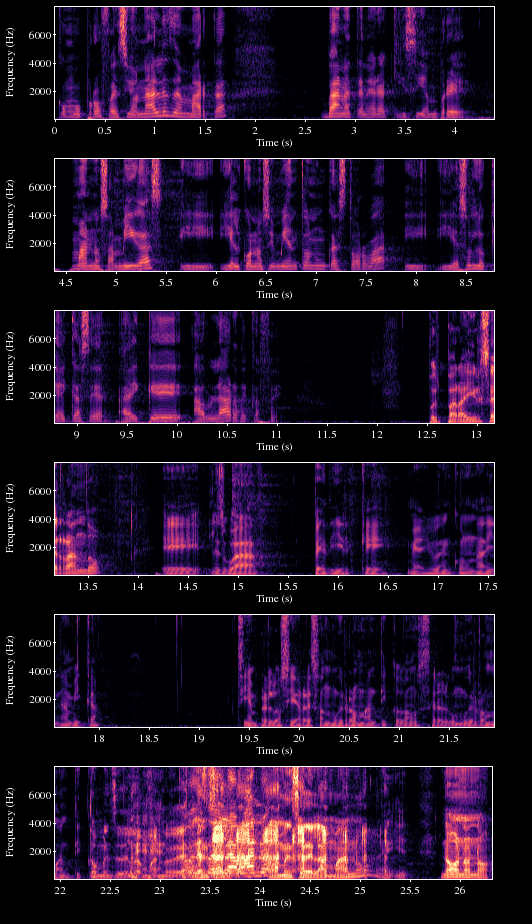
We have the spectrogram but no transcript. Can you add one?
como profesionales de marca, van a tener aquí siempre manos amigas y, el conocimiento nunca estorba y, eso es lo que hay que hacer, hay que hablar de café. Pues para ir cerrando, eh, les voy a pedir que me ayuden con una dinámica. Siempre los cierres son muy románticos, vamos a hacer algo muy romántico. Tómense de la mano. De... Tómense de la mano. Tómense de la mano. No, no, no.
